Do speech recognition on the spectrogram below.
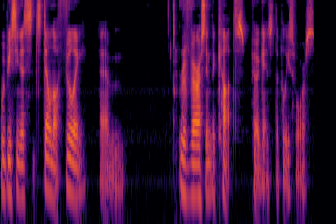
would be seen as still not fully um, reversing the cuts put against the police force.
